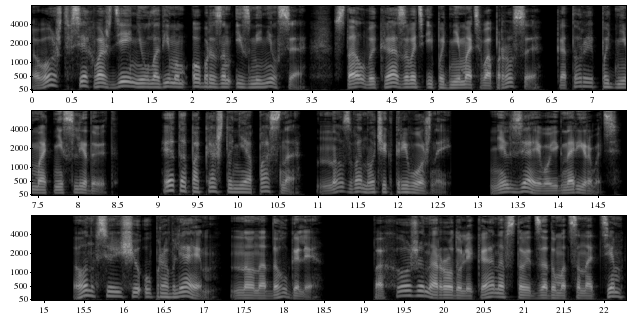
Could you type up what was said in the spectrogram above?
Вождь всех вождей неуловимым образом изменился, стал выказывать и поднимать вопросы, которые поднимать не следует. Это пока что не опасно, но звоночек тревожный. Нельзя его игнорировать. Он все еще управляем, но надолго ли? Похоже, народу ликанов стоит задуматься над тем,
